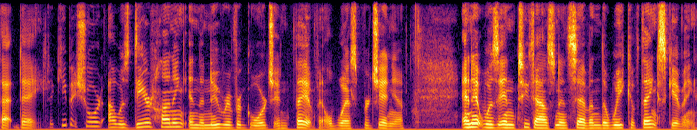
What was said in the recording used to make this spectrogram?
that day. To keep it short, I was deer hunting in the New River Gorge in Fayetteville, West Virginia, and it was in 2007, the week of Thanksgiving.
